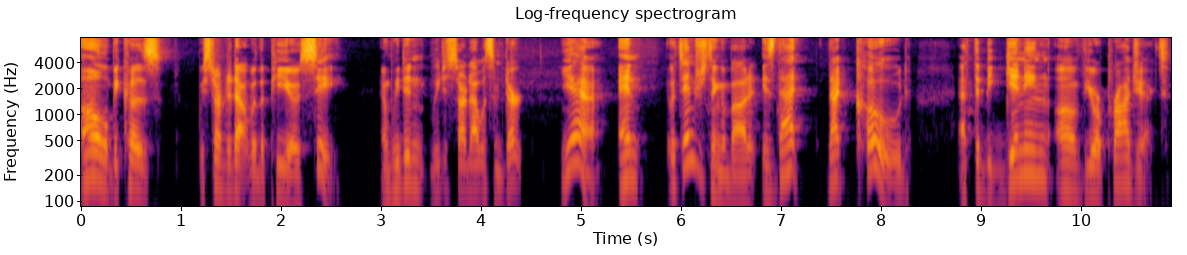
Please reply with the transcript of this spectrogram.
Oh, because we started out with a POC and we didn't we just started out with some dirt. yeah. And what's interesting about it is that that code at the beginning of your project,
